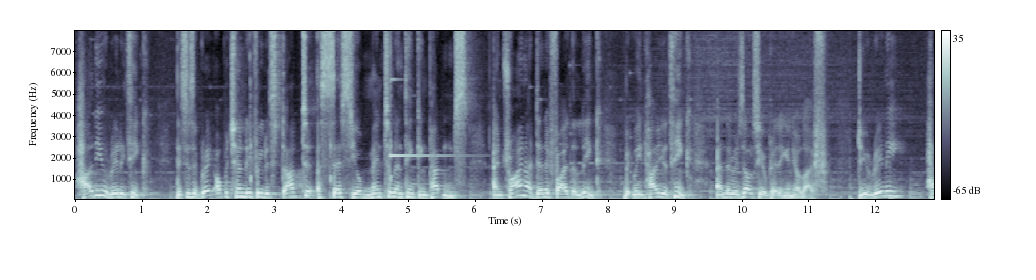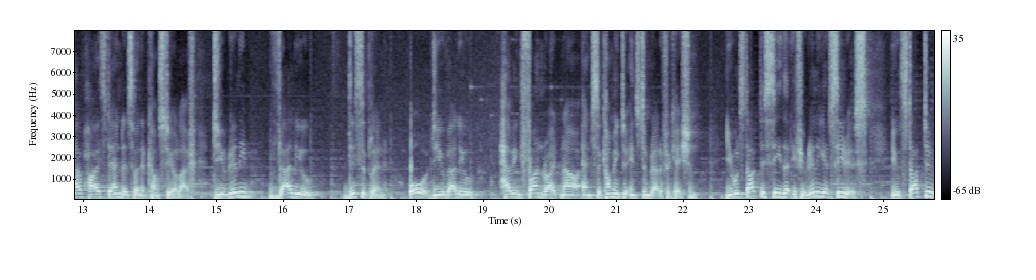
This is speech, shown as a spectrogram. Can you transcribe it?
How do you really think? This is a great opportunity for you to start to assess your mental and thinking patterns and try and identify the link between how you think and the results you're creating in your life. Do you really have high standards when it comes to your life? Do you really value discipline or do you value having fun right now and succumbing to instant gratification? You will start to see that if you really get serious, you'll start to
